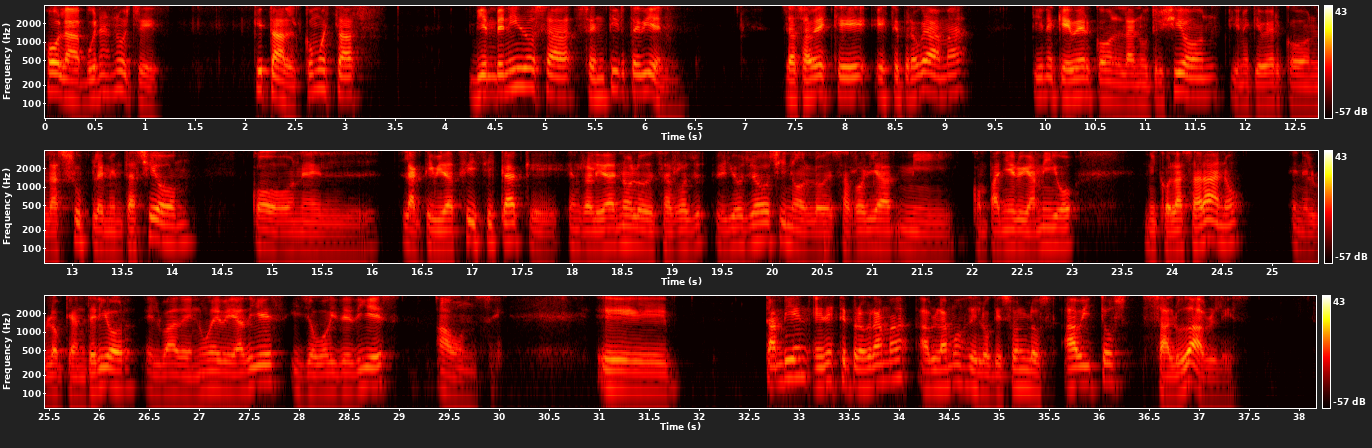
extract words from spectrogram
Hola, buenas noches. ¿Qué tal? ¿Cómo estás? Bienvenidos a Sentirte Bien. Ya sabes que este programa tiene que ver con la nutrición, tiene que ver con la suplementación, con la actividad física, que en realidad no lo desarrollo yo, sino lo desarrolla mi compañero y amigo Nicolás Arano en el bloque anterior. Él va de 9 a 10 y yo voy de 10 a 11. Eh, también en este programa hablamos de lo que son los hábitos saludables,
